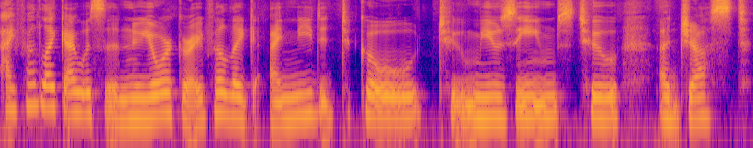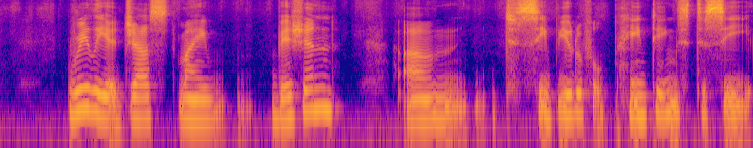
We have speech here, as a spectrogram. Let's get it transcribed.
I felt like I was a New Yorker. I felt like I needed to go to museums to adjust, really adjust my vision, um, to see beautiful paintings, to see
